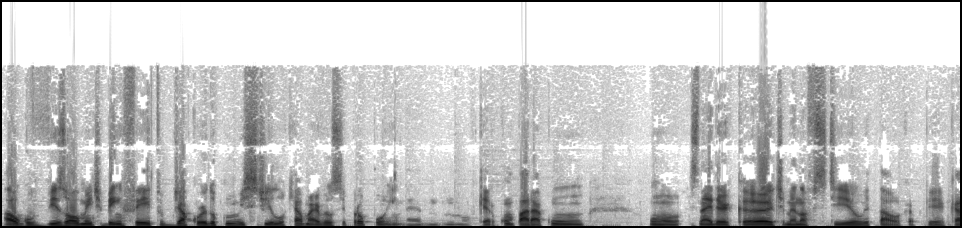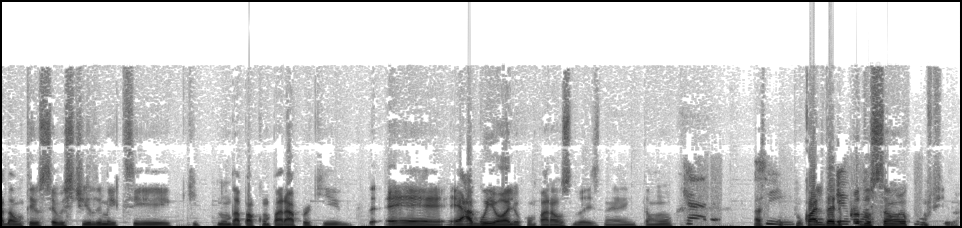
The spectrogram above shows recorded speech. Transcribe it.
algo visualmente bem feito de acordo com o estilo que a Marvel se propõe. Né? Não quero comparar com o Snyder Cut, Man of Steel e tal, porque cada um tem o seu estilo e meio que, se, que não dá para comparar porque é, é água e óleo comparar os dois, né? Então, Cara, assim, qualidade de produção eu confio.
